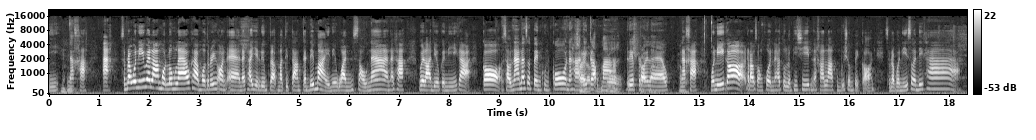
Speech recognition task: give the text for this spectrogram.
นี้อือฮึนะคะอะ สำหรับวันนี้เวลาหมดลงแล้วค่ะ Motoring on Air นะคะ อย่าลืมกลับมาติดตามกันได้ใหม่ในวันเสาร์หน้านะคะ เวลาเดียวกันนี้ค่ะ ก็เสาร์หน้าน่าจะเป็นคุณโก้นะคะใช่ครับได้กลับมาคุณโก้เรียบร้อยแล้วครับนะคะ วันนี้ก็เราสองคนนะคะตุลพิชีพนะคะ ลาคุณผู้ชมไปก่อนสำหรับวันนี้สวัสดีค่ะ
